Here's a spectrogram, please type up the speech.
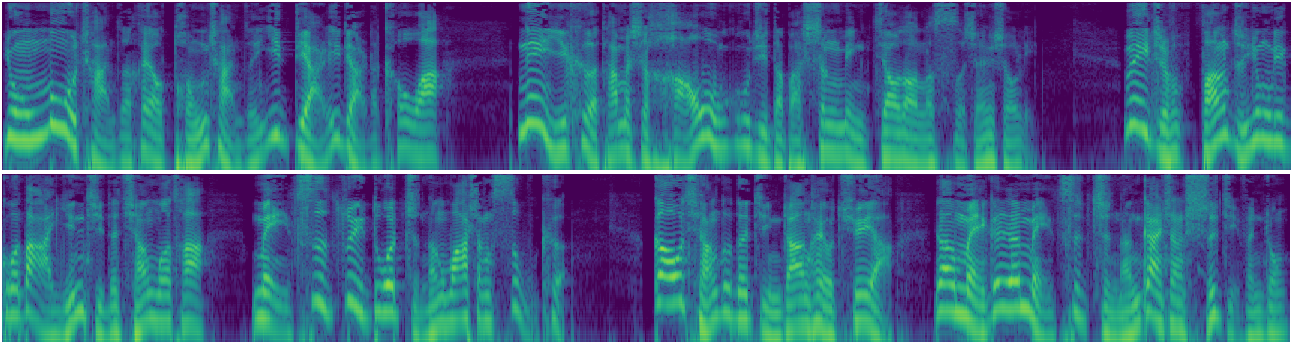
用木铲子还有铜铲子一点一点的抠挖。那一刻，他们是毫无顾忌的把生命交到了死神手里。为止防止用力过大引起的强摩擦。每次最多只能挖上四五克，高强度的紧张还有缺氧，让每个人每次只能干上十几分钟。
